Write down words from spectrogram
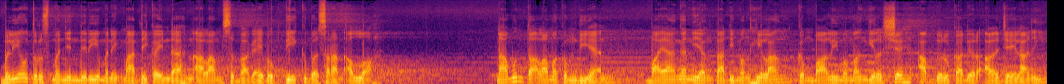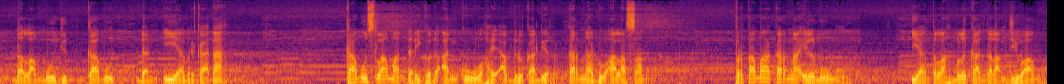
Beliau terus menyendiri menikmati keindahan alam sebagai bukti kebesaran Allah. Namun tak lama kemudian bayangan yang tadi menghilang kembali memanggil Syekh Abdul Qadir Al-Jailani dalam wujud kabut dan ia berkata kamu selamat dari godaanku wahai Abdul Qadir karena dua alasan. Pertama karena ilmumu yang telah melekat dalam jiwamu.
